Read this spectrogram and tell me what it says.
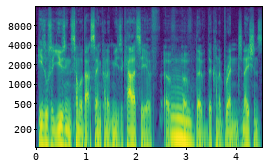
he's also using some of that same kind of musicality of of, Mm. of the the kind of Brent intonations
